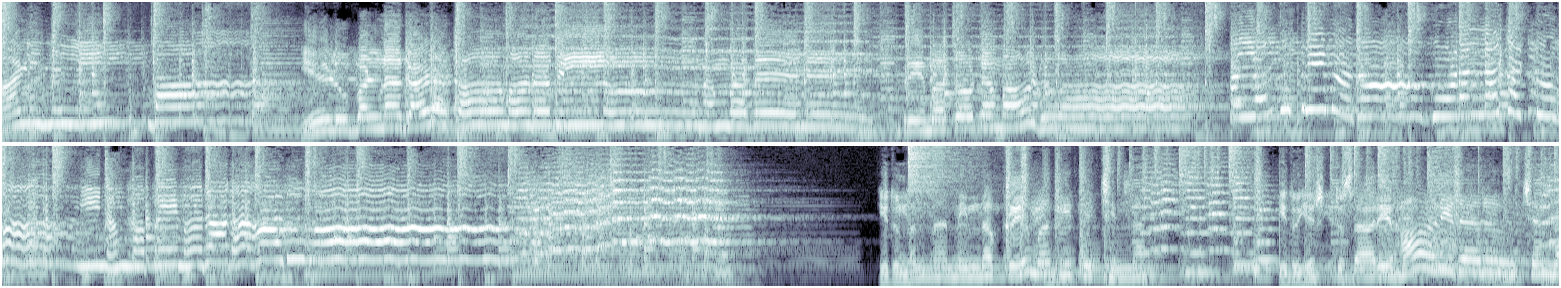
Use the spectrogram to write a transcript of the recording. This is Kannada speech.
ಬಾಳಿನಲ್ಲಿ ಬಾ. ಏಳು ಬಣ್ಣಗಳ ಕಾಮನವಿಲ್ಲು ನಮ್ಮದೇನೆ ಪ್ರೇಮ ತೋಟ ಮಾಡುವ. ಇದು ನನ್ನ ನಿನ್ನ ಪ್ರೇಮ ಗೀತೆ ಚಿನ್ನ. ಇದು ಎಷ್ಟು ಸಾರಿ ಹಾಡಿದರು ಚೆನ್ನ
